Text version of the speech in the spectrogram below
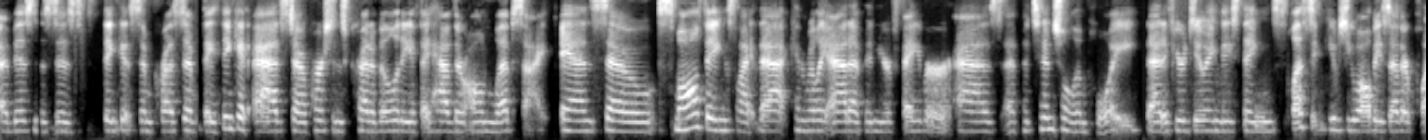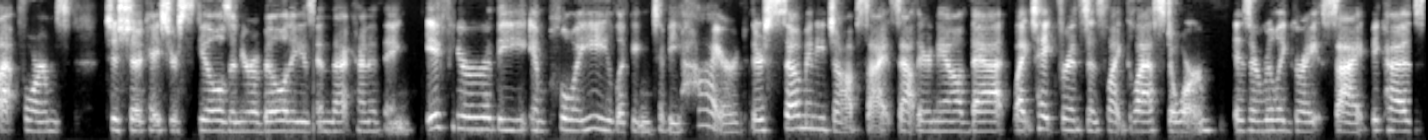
of businesses think it's impressive. They think it adds to a person's credibility if they have their own website. And so small things like that can really add up in your favor as a potential employee. That if you're doing these things, plus it gives you all these other platforms to showcase your skills and your abilities and that kind of thing. If you're the employee looking to be hired, there's so many job sites out there now that, like, take for instance, like Glassdoor is a really great site because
